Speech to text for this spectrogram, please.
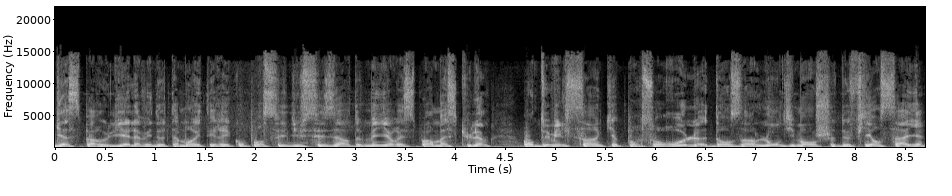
Gaspard Huliel avait notamment été récompensé du César de meilleur espoir masculin en 2005 pour son rôle dans un long dimanche de fiançailles.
